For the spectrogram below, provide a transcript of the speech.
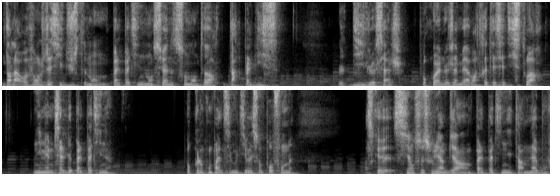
Dans la revanche des sites justement, Palpatine mentionne son mentor Dark Plagueis, dit le sage. Pourquoi ne jamais avoir traité cette histoire Ni même celle de Palpatine Pour que l'on comprenne ses motivations profondes? Parce que si on se souvient bien, Palpatine est un Naboo,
